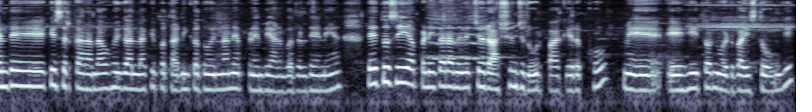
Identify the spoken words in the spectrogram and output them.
ਕਹਿੰਦੇ ਕਿ ਸਰਕਾਰਾਂ ਦਾ ਉਹੀ ਗੱਲ ਆ ਕਿ ਪਤਾ ਨਹੀਂ ਕਦੋਂ ਇਹਨਾਂ ਨੇ ਆਪਣੇ ਬਿਆਨ ਬਦਲ ਦੇਣੇ ਆ। ਤੇ ਤੁਸੀਂ ਆਪਣੇ ਘਰਾਂ ਦੇ ਵਿੱਚ ਰਾਸ਼ਨ ਜ਼ਰੂਰ ਪਾ ਕੇ ਰੱਖੋ। ਮੈਂ ਇਹੀ ਤੁਹਾਨੂੰ ਐਡਵਾਈਸ ਦਊਂਗੀ।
